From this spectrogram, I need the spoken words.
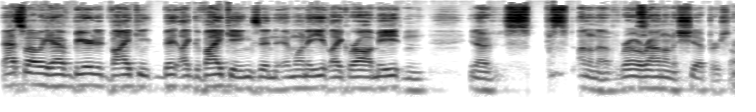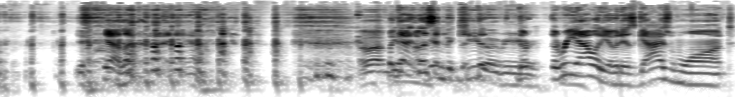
That's why we have bearded Viking, like Vikings, and, and want to eat like raw meat and you know, I don't know, row around on a ship or something. Yeah, like, yeah. Oh, but getting- guys, listen. The, the- the- the reality of it is, guys want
